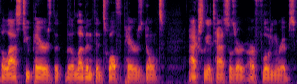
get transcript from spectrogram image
the last two pairs, the the eleventh and twelfth pairs, don't actually attach. Those are are floating ribs.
